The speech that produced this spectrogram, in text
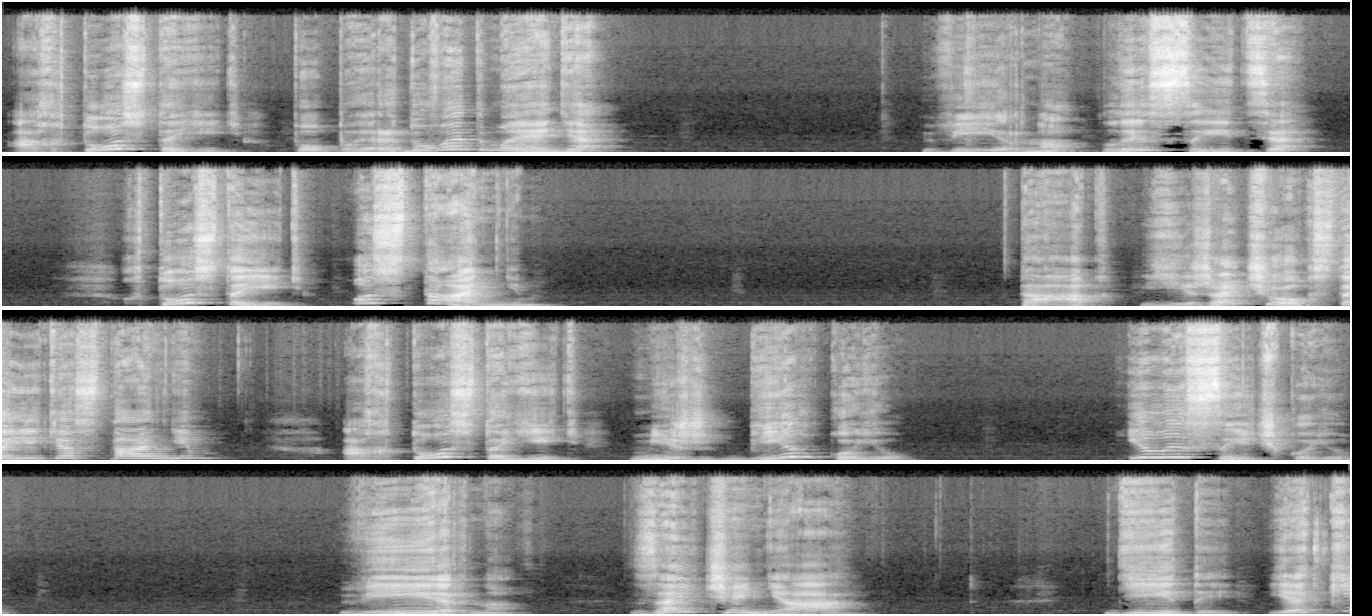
А хто стоїть попереду ведмедя? Вірно, лисиця. Хто стоїть останнім? Так, їжачок стоїть останнім. А хто стоїть між білкою і лисичкою? Вірно, зайченя. Діти, які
